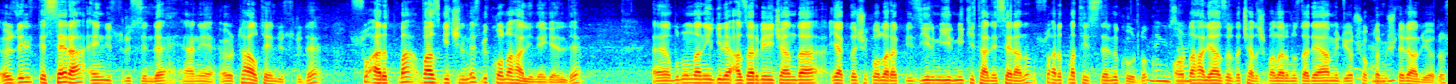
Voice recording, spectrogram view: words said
özellikle sera endüstrisinde yani örtü altı endüstride su arıtma vazgeçilmez bir konu haline geldi. Ee, bununla ilgili Azerbaycan'da yaklaşık olarak biz 20-22 tane seranın su arıtma tesislerini kurduk. Orada hali hazırda çalışmalarımız da devam ediyor. Çok da Hı hı. müşteri alıyoruz.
